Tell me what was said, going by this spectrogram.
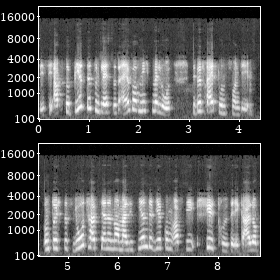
sie. Sie absorbiert es und lässt es einfach nicht mehr los. Sie befreit uns von dem. Und durch das Jod hat sie eine normalisierende Wirkung auf die Schilddrüse, egal ob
